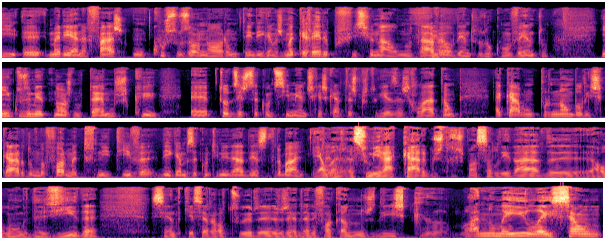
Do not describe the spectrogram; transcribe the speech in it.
E uh, Mariana faz um cursus honorum, tem, digamos, uma carreira profissional notável dentro do convento e, inclusive, nós notamos que uh, todos estes acontecimentos que as cartas portuguesas relatam acabam por não beliscar de uma forma definitiva, digamos, a continuidade desse trabalho. Ela Portanto, assumirá cargos de responsabilidade ao longo da vida, sendo que a certa altura António Falcão nos diz que lá numa eleição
